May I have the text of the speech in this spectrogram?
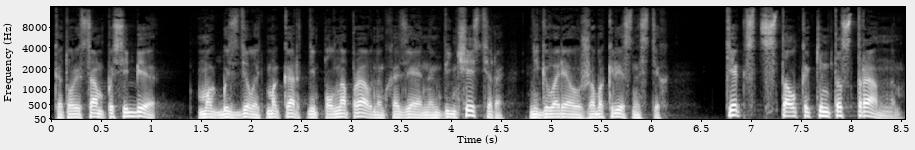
который сам по себе мог бы сделать Маккартни полноправным хозяином Винчестера, не говоря уже об окрестностях, текст стал каким-то странным.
